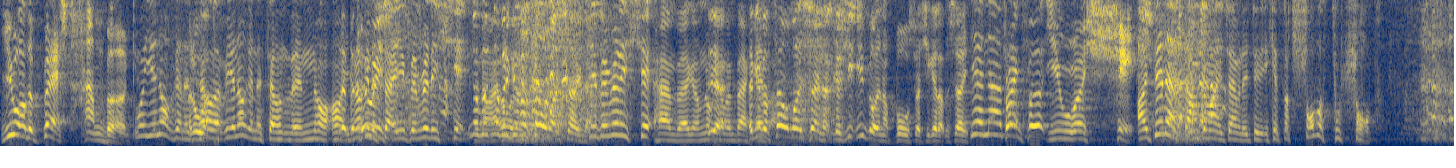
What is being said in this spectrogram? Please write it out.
You are the best, Hamburg. Well, you're not going to tell that- them. You're not going to tell them they're not. Are No, you? but You're not going to say you've been really shit. No, but, tonight, no, but have all ever felt like saying that? You've been really shit, Hamburg, and I'm not coming back. Have you ever ever. felt like saying that? Because you, you've got enough balls to actually get up and say, Yeah, no, Frankfurt, you were shit. I did have some guy in Germany do it because the show was too short. I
